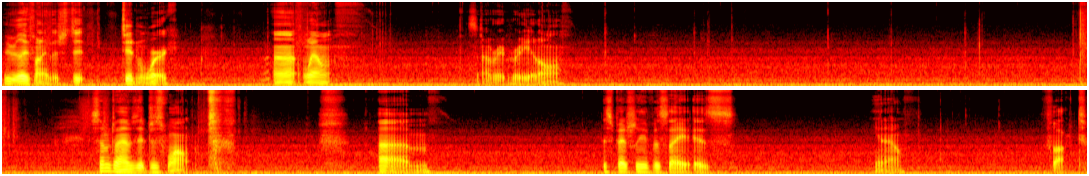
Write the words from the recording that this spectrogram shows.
It'd be really funny if this did, didn't work. Uh, well, it's not very pretty at all. Sometimes it just won't. um, especially if a site is, you know, fucked.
